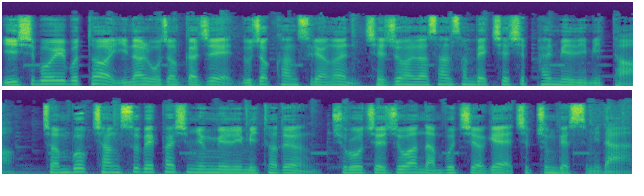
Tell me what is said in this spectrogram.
25일부터 이날 오전까지 누적 강수량은 제주 한라산 378mm, 전북 장수 186mm 등 주로 제주와 남부 지역에 집중됐습니다.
